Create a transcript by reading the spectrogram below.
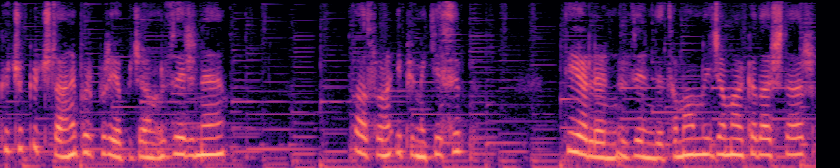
Küçük 3 tane pırpır yapacağım üzerine. Daha sonra ipimi kesip diğerlerinin üzerinde tamamlayacağım arkadaşlar.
